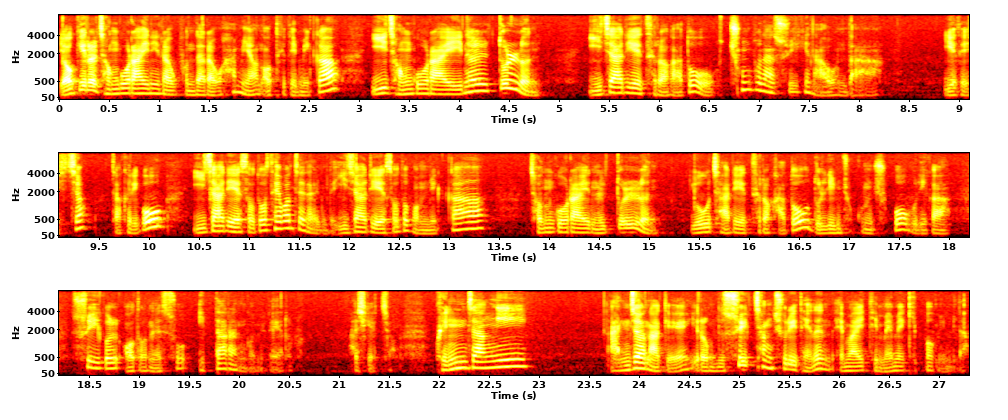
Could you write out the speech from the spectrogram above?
여기를 정고 라인이라고 본다라고 하면 어떻게 됩니까? 이 정고 라인을 뚫는 이 자리에 들어가도 충분한 수익이 나온다. 이해되시죠? 자, 그리고 이 자리에서도 세 번째 자리입니다. 이 자리에서도 뭡니까? 전고 라인을 뚫는 요 자리에 들어가도 눌림 조금 주고 우리가 수익을 얻어낼 수 있다라는 겁니다, 여러분. 아시겠죠? 굉장히 안전하게 여러분들 수익 창출이 되는 MIT 매매 기법입니다.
